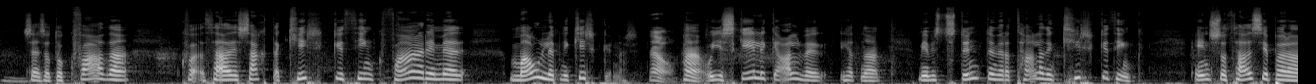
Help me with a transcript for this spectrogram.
Mm. sagt, og hvaða hva, það er sagt að kirkjuþing fari með málefni kirkunar ha, og ég skil ekki alveg hérna, mér finnst stundum verið að tala um kirkjuþing eins og það sé bara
